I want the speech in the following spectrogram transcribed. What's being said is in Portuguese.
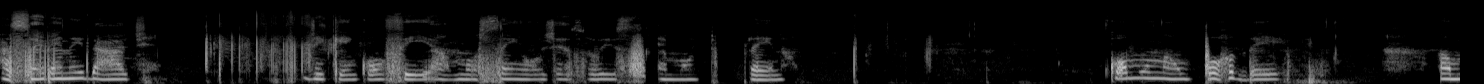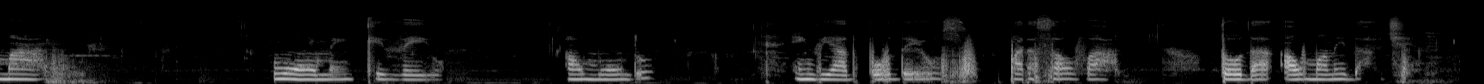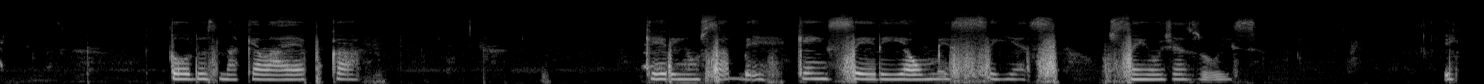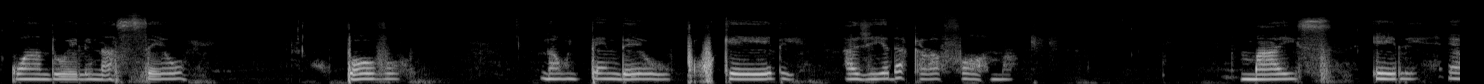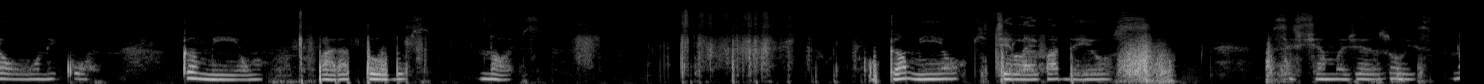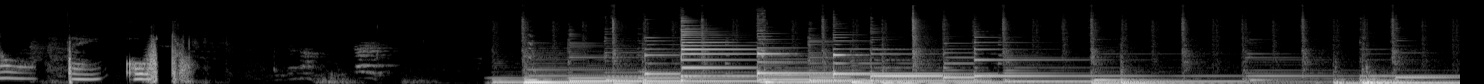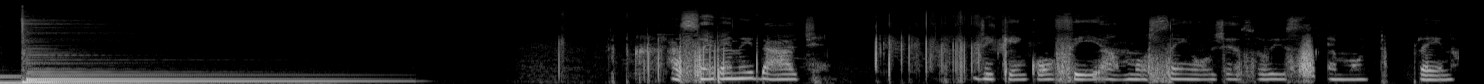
A serenidade de quem confia no Senhor Jesus é muito plena. Como não poder amar um homem que veio ao mundo enviado por Deus para salvar toda a humanidade? Todos naquela época queriam saber quem seria o Messias, o Senhor Jesus. E quando ele nasceu, o povo não entendeu porque ele agia daquela forma. Mas ele é o único caminho para todos nós. O caminho que te leva a Deus se chama Jesus, não tem outro. A serenidade de quem confia no Senhor Jesus é muito plena.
